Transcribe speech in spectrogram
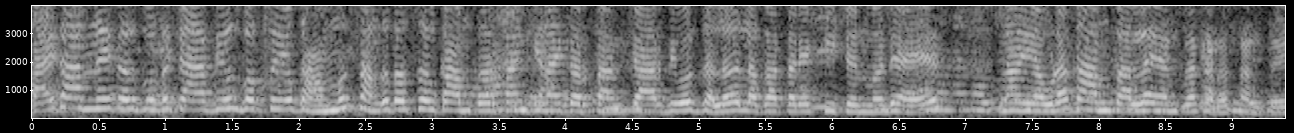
काय काम नाही करत बोलतो. चार दिवस बघतो. यो घामच सांगत असेल काम करतान की नाही करतान. चार दिवस झालं लगातार एक किचनमध्ये आहेत. ना एवढा काम चाललंय यांचा खरं सांगते.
